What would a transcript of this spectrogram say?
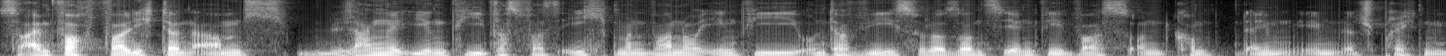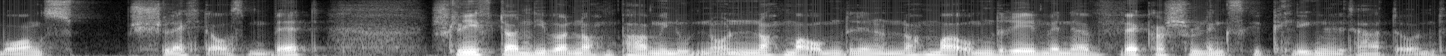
So einfach, weil ich dann abends lange irgendwie, was weiß ich, man war noch irgendwie unterwegs oder sonst irgendwie was und kommt eben, entsprechend morgens schlecht aus dem Bett, schläft dann lieber noch ein paar Minuten und nochmal umdrehen und nochmal umdrehen, wenn der Wecker schon längst geklingelt hat. Und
